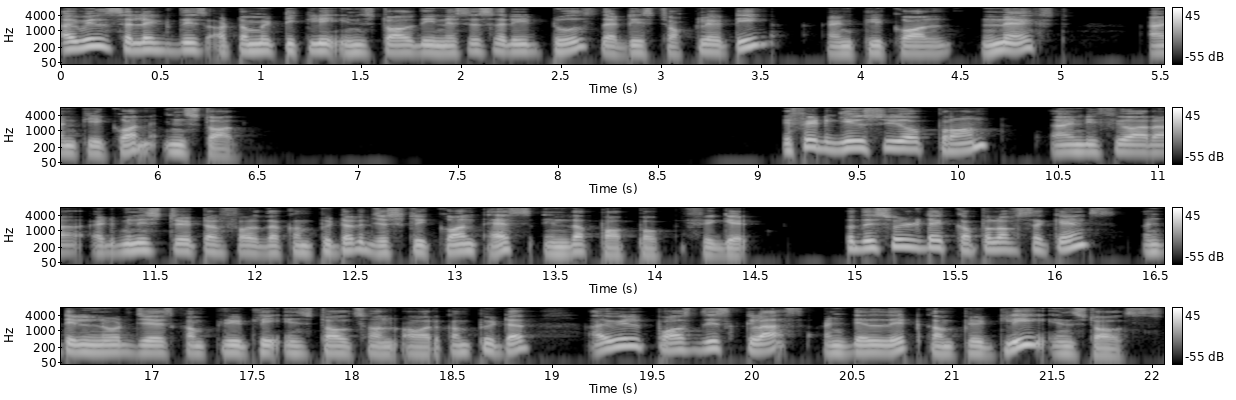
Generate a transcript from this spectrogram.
I will select this automatically install the necessary tools that is Chocolatey and click on next and click on install. If it gives you a prompt and if you are an administrator for the computer, just click on S in the pop-up if you get. So this will take couple of seconds until Node.js completely installs on our computer. I will pause this class until it completely installs.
